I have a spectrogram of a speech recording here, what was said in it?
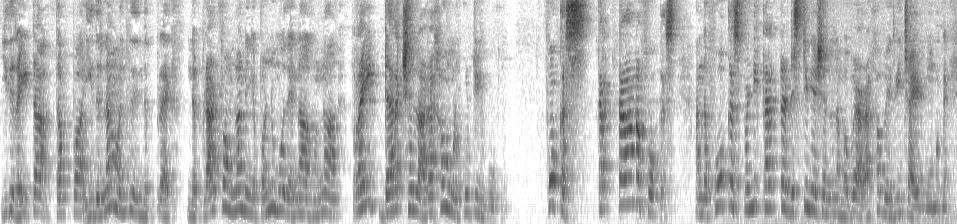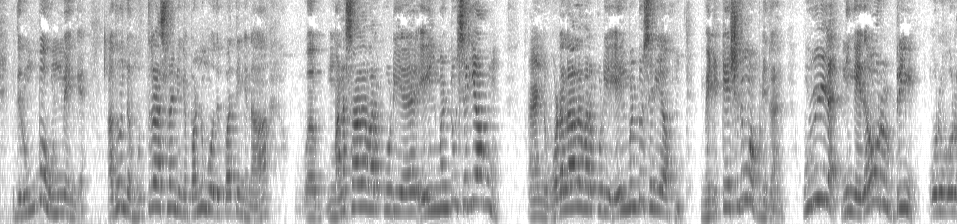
இது ரைட்டா தப்பா இதெல்லாம் வந்து இந்த ப்ர- இந்த பிளாட்ஃபார்ம்லாம் நீங்கள் பண்ணும்போது என்ன ஆகும்னா ரைட் டைரக்ஷனில் அழகாக உங்களை கூட்டின்னு போகும். ஃபோக்கஸ் கரெக்டான ஃபோக்கஸ் அந்த ஃபோக்கஸ் பண்ணி கரெக்டாக டெஸ்டினேஷனில் நம்ம போய் அழகாக போய் ரீச் ஆகிடுவோமுங்க இது ரொம்ப உண்மைங்க. அதுவும் இந்த முத்ராஸ்லாம் நீங்கள் பண்ணும்போது பார்த்தீங்கன்னா மனசால் மனசால வரக்கூடிய எயில்மெண்ட்டும் சரியாகும். அண்ட் உடலால் வரக்கூடிய எயில்மெண்ட்டும் சரியாகும். மெடிடேஷனும் அப்படிதான். உள்ள நீங்கள் ஏதோ ஒரு ட்ரீம் ஒரு ஒரு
